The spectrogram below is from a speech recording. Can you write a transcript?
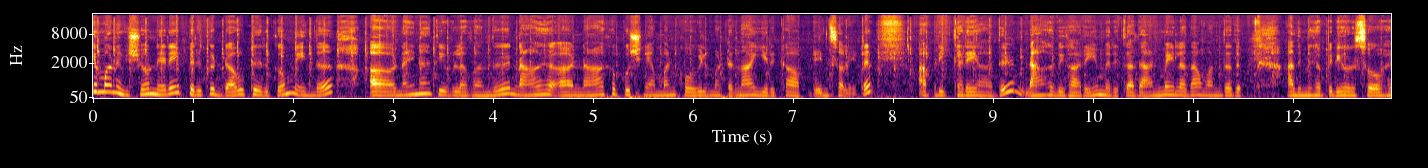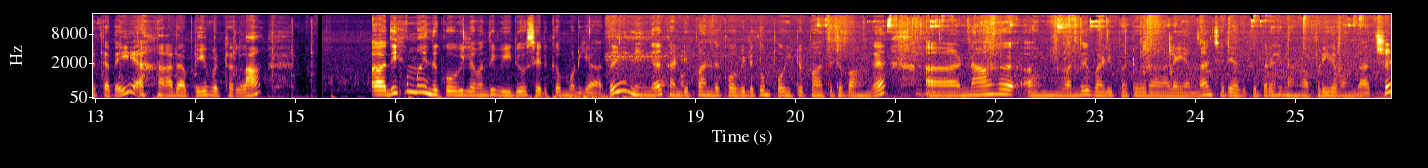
முக்கியமான விஷயம் நிறைய பேருக்கு டவுட் இருக்கும். இந்த நைனா தீவில் வந்து நாக நாகபூஷணி அம்மன் கோவில் மட்டும்தான் இருக்கா அப்படின்னு சொல்லிட்டு. அப்படி கிடையாது. நாகவிகாரையும் இருக்குது அது அண்மையில் தான் வந்தது. அது மிகப்பெரிய ஒரு சோக கதை அதை அப்படியே விட்டுடலாம் அதிகமாக இந்த கோவிலில் வந்து வீடியோஸ் எடுக்க முடியாது. நீங்கள் கண்டிப்பாக அந்த கோவிலுக்கும் போயிட்டு பார்த்துட்டு வாங்க. நாக வந்து வழிபட்ட ஒரு ஆலயம் தான். சரி அதுக்கு பிறகு நாங்கள் அப்படியே வந்தாச்சு.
